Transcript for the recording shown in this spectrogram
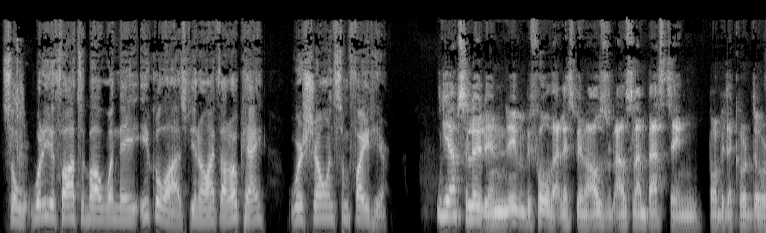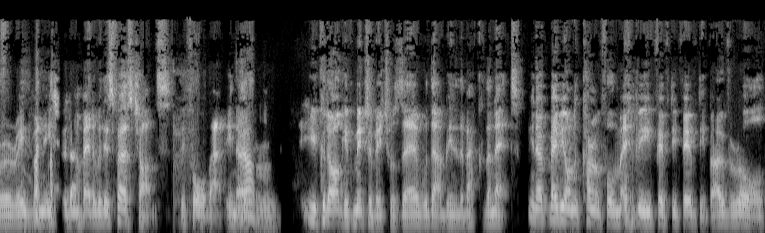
So, what are your thoughts about when they equalized? You know, I thought, okay, we're showing some fight here. Yeah, absolutely. And even before that, let's be honest, I was, I was lambasting Bobby de Cordova-Reid when he should have done better with his first chance before that. You know, yeah. you could argue if Mitrovic was there, would that have been in the back of the net? You know, maybe on the current form, maybe 50-50, but overall,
